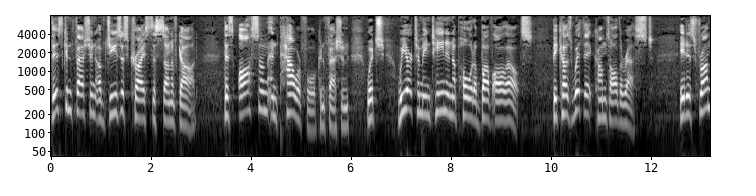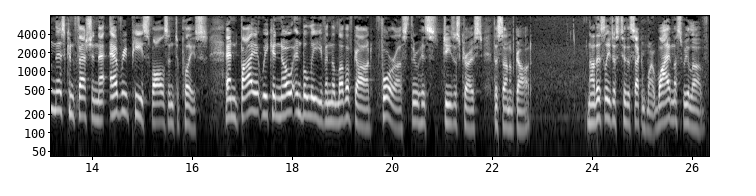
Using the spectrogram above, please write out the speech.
this confession of Jesus Christ, the Son of God, this awesome and powerful confession, which we are to maintain and uphold above all else, because with it comes all the rest. It is from this confession that every piece falls into place, and by it we can know and believe in the love of God for us through his Jesus Christ, the Son of God. Now, this leads us to the second point. Why must we love?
